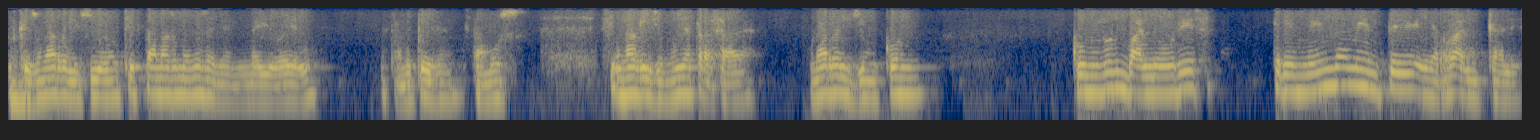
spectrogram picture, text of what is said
porque es una religión que está más o menos en el medioevo, estamos, pues, estamos es una religión muy atrasada, una religión con, con unos valores tremendamente radicales.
